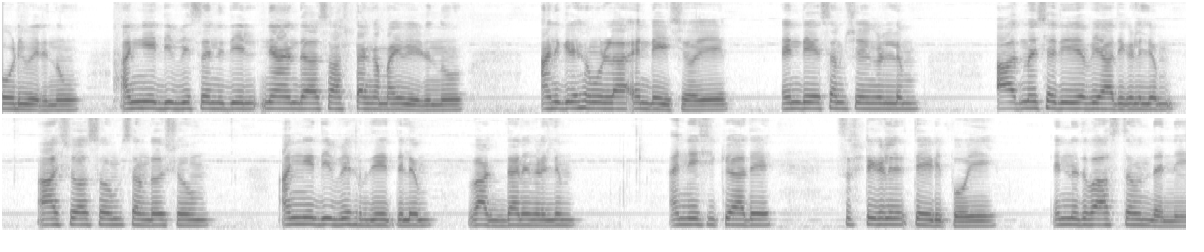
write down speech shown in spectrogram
ഓടി വരുന്നു അങ്ങേ ദിവ്യസന്നിധിയിൽ ഞാൻ ദാ സാഷ്ടാംഗമായി വീഴുന്നു. അനുഗ്രഹമുള്ള എന്റെ ഈശോയെ എന്റെ സംശയങ്ങളിലും ആത്മശരീര വ്യാധികളിലും ആശ്വാസവും സന്തോഷവും അങ്ങേ ദിവ്യഹൃദയത്തിലും വാഗ്ദാനങ്ങളിലും അന്വേഷിക്കാതെ സൃഷ്ടികളിൽ തേടിപ്പോയി എന്നത് വാസ്തവം തന്നെ.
